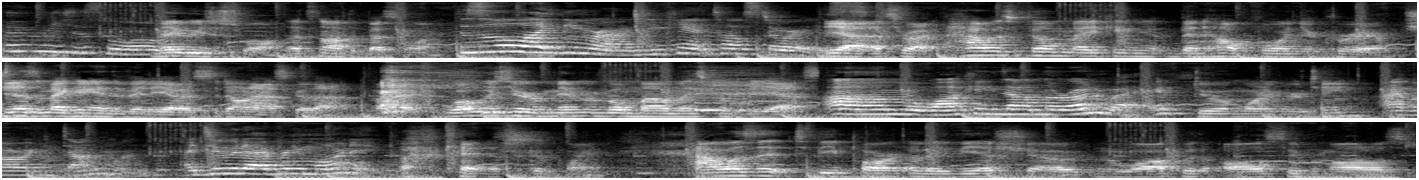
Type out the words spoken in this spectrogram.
Maybe we just won't. Maybe we just won't. That's not the best one. This is a lightning round. You can't tell stories. Yeah, that's right. How has filmmaking been helpful in your career? She doesn't make any of the videos, so don't ask her that. All right. What was your memorable moments from VS? Um, walking down the runway. Do a morning routine? I've already done one. I do it every morning. Okay, that's a good point. How was it to be part of a VS show and walk with all supermodels?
